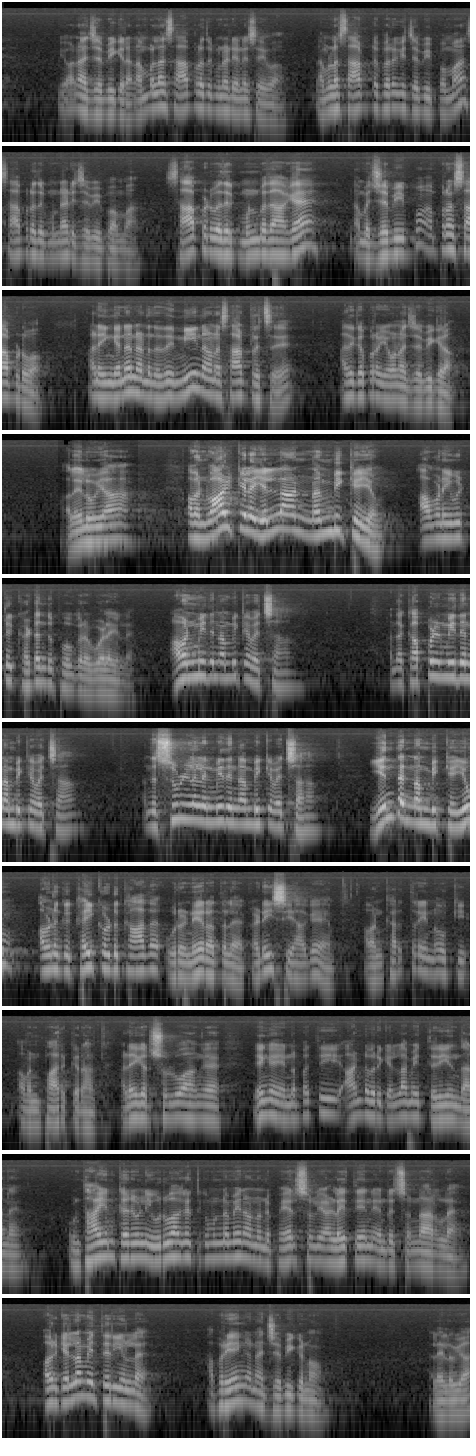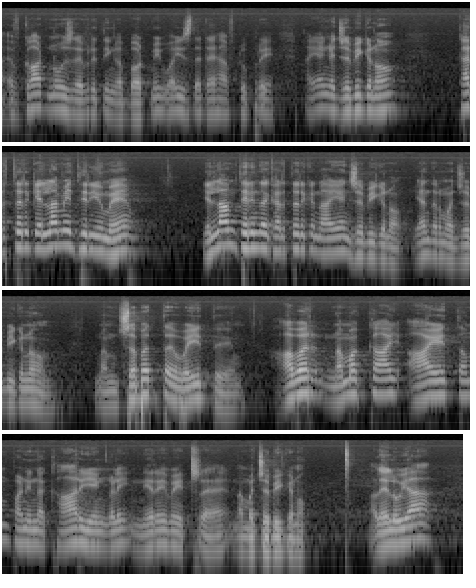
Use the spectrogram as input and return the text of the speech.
யோனா ஜெபிக்கிறான் நம்மலாம் சாப்பிட்றதுக்கு முன்னாடி என்ன செய்வோம்? நம்மளாம் சாப்பிட்ட பிறகு ஜபிப்போமா? சாப்பிட்றதுக்கு முன்னாடி ஜபிப்போமா? சாப்பிடுவதற்கு முன்பதாக நம்ம ஜெபிப்போம் அப்புறம் சாப்பிடுவோம். ஆனால் இங்கே என்ன நடந்தது? மீன் அவனை சாப்பிட்ருச்சு அதுக்கப்புறம் யோனா ஜபிக்கிறான். அலையலூயா அவன் வாழ்க்கையில் எல்லா நம்பிக்கையும் அவனை விட்டு கடந்து போகிற வேளையில் அவன் மீது நம்பிக்கை வச்சான் அந்த கப்பல் மீது நம்பிக்கை வச்சான் அந்த சூழ்நிலையின் மீது நம்பிக்கை வச்சான் எந்த நம்பிக்கையும் அவனுக்கு கை கொடுக்காத ஒரு நேரத்தில் கடைசியாக அவன் கர்த்தரை நோக்கி அவன் பார்க்கிறான். அநேகர் சொல்லுவாங்க ஏங்க என்னை பற்றி ஆண்டவருக்கு எல்லாமே தெரியும் தானே? உன் தாயின் கருவில் நீ உருவாகிறதுக்கு முன்னமே நான் உன்னை பெயர் சொல்லி அழைத்தேன் என்று சொன்னார்ல. அவருக்கு எல்லாமே தெரியும்ல. அப்புறம் ஏங்க நான் ஜெபிக்கணும்? If God knows everything about me why is that I have to pray நான் ஏங்க ஜெபிக்கணும்? கர்த்தருக்கு எல்லாமே தெரியுமே. எல்லாம் தெரிந்த கர்த்தருக்கு நான் ஏன் ஜெபிக்கணும்? ஏன் தருமா ஜெபிக்கணும்? நம் ஜெபத்தை வைத்து அவர் நமக்காய் ஆயத்தம் பண்ணின காரியங்களை நிறைவேற்ற நம்ம ஜெபிக்கணும். Hallelujah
